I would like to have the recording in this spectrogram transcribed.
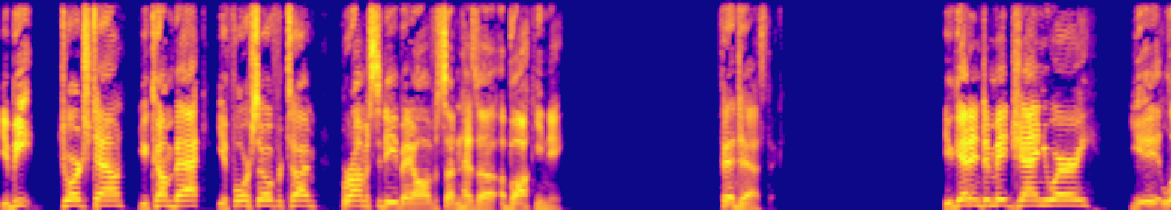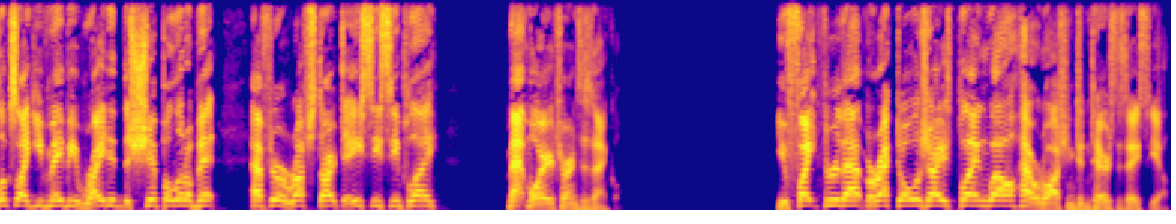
You beat Georgetown, you come back, you force overtime. Bourama Sidibe all of a sudden has a, a balky knee. Fantastic. You get into mid January, it looks like you've maybe righted the ship a little bit after a rough start to ACC play. Matt Moyer turns his ankle. You fight through that. Marek Dolezaj is playing well. Howard Washington tears his ACL.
